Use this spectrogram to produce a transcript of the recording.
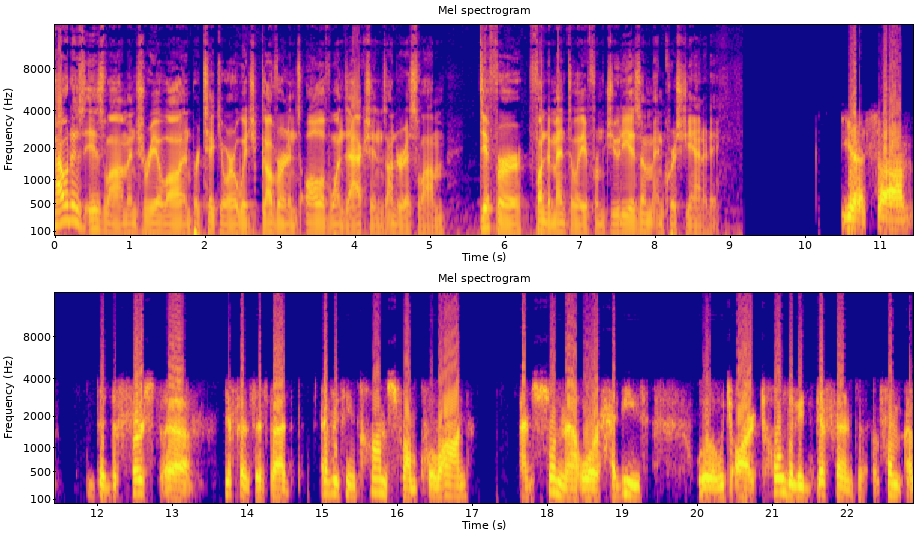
How does Islam and Sharia law in particular, which governs all of one's actions under Islam, differ fundamentally from Judaism and Christianity? Yes, um, the the first uh, difference is that everything comes from Quran and Sunnah or Hadith, which are totally different from. Uh,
